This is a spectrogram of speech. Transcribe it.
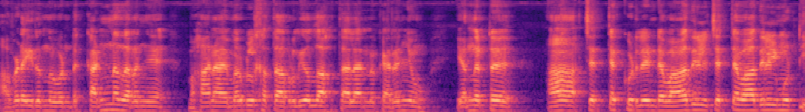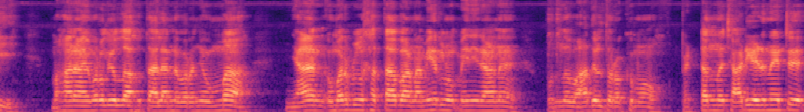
അവിടെ ഇരുന്നു കൊണ്ട് കണ്ണ് നിറഞ്ഞ് മഹാനായ മർബുൽ ഖത്താബ് റളിയല്ലാഹു താലാനു കരഞ്ഞു. എന്നിട്ട് ആ ചെറ്റക്കുടലിന്റെ വാതിലിൽ ചെറ്റ വാതിലിൽ മുട്ടി. മഹാനായ ഉമർ അലി അള്ളാഹു താലാന്ന് പറഞ്ഞു ഉമ്മ ഞാൻ ഉമർ ബുൽ ഖത്താബാണ് അമീർ മീനാണ് ഒന്ന് വാതിൽ തുറക്കുമോ? പെട്ടെന്ന് ചാടി എഴുന്നേറ്റ്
